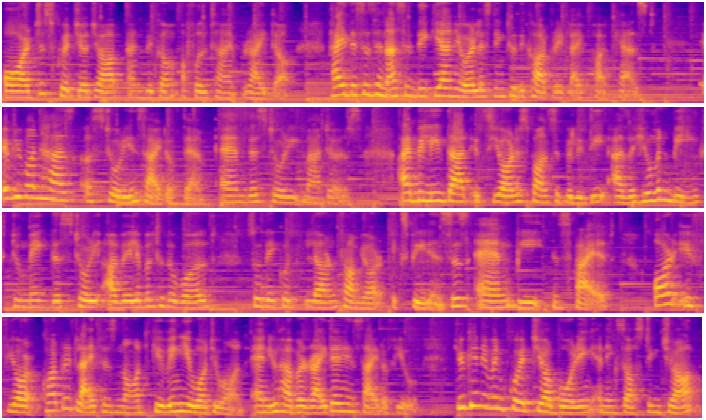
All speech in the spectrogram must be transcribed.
Or just quit your job and become a full time writer. Hi, this is Hina Siddiqui, and you are listening to the Corporate Life Podcast. Everyone has a story inside of them, and this story matters. I believe that it's your responsibility as a human being to make this story available to the world so they could learn from your experiences and be inspired or if your corporate life is not giving you what you want and you have a writer inside of you, you can even quit your boring and exhausting job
